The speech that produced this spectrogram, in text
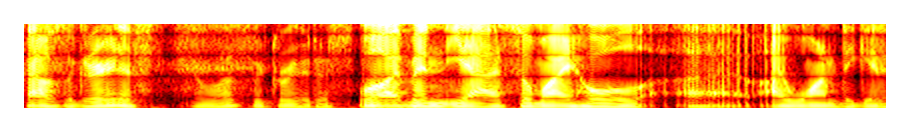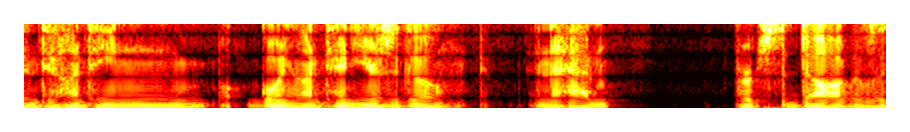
that was the greatest. It was the greatest. Well, I've been yeah. So my whole uh, I wanted to get into hunting going on ten years ago, and I had purchased a dog that was a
